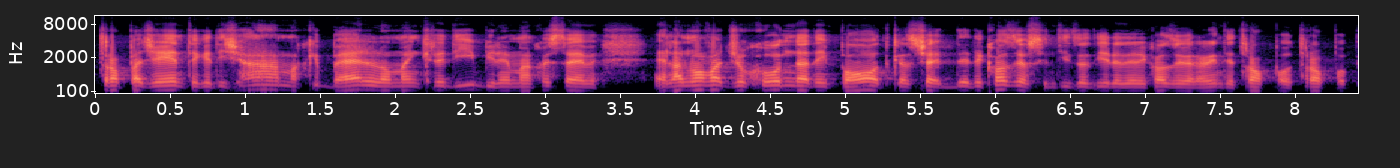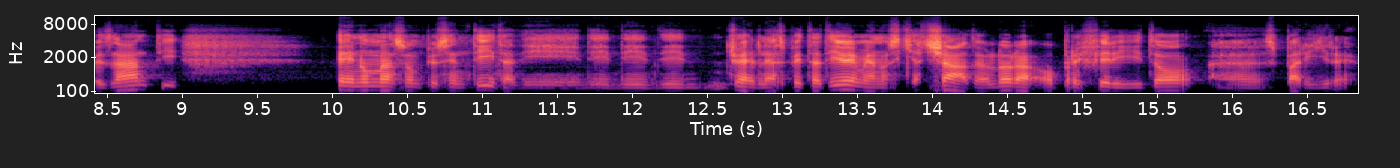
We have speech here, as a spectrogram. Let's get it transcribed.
troppa gente che dice: Ah, ma che bello, ma incredibile, ma questa è, è la nuova gioconda dei podcast. Cioè, delle cose ho sentito dire delle cose veramente troppo, troppo pesanti e non me la sono più sentita. Di, di- di- di- cioè, le aspettative mi hanno schiacciato allora ho preferito eh, sparire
